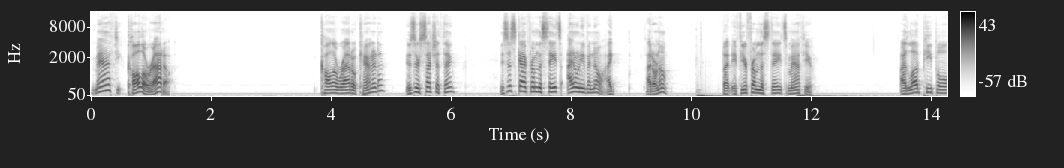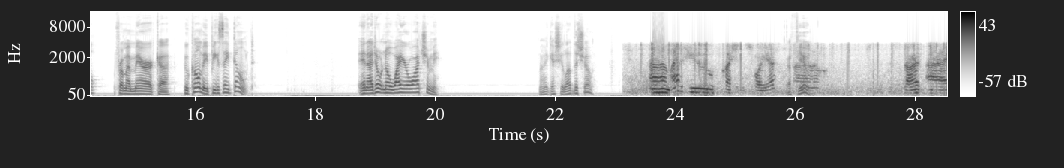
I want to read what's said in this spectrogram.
Matthew, Colorado. Colorado, Canada? Is there such a thing? Is this guy from the states? I don't even know. I I don't know. But if you're from the states, Matthew, I love people from America who call me because they don't. And I don't know why you're watching me. I guess you love the show. Um, I have a few questions for you. A few. Um, start, I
